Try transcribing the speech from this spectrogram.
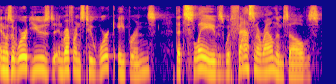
And it was a word used in reference to work aprons that slaves would fasten around themselves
